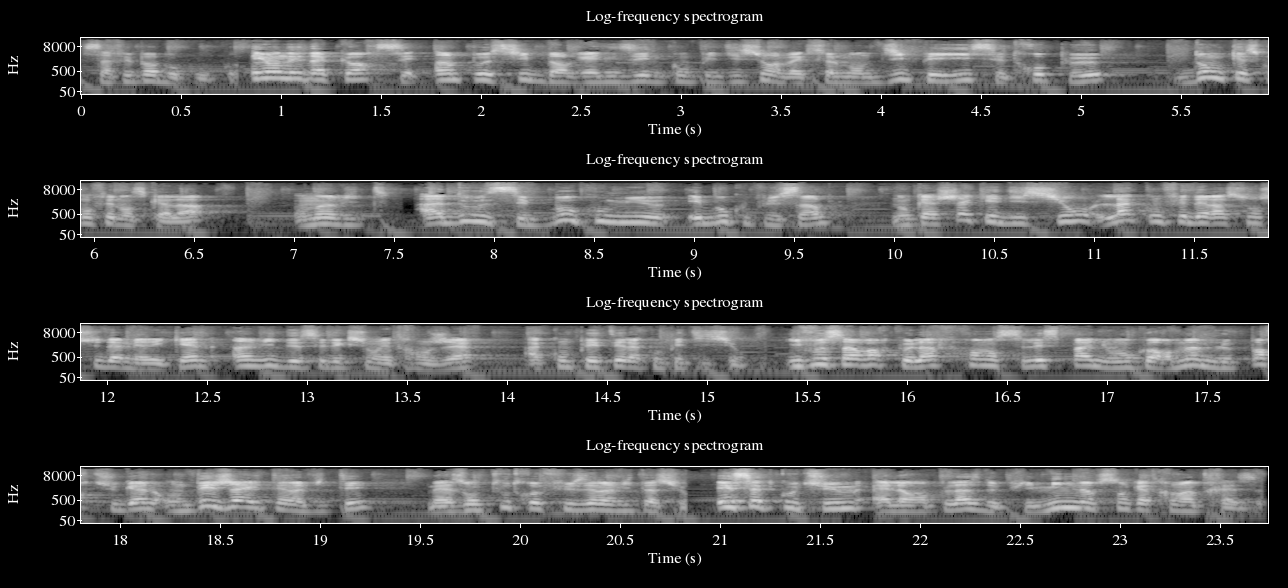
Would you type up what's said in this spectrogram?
ça fait pas beaucoup quoi. Et on est d'accord, c'est impossible d'organiser une compétition avec seulement 10 pays, c'est trop peu, donc qu'est-ce qu'on fait dans ce cas-là? On invite. À 12, c'est beaucoup mieux et beaucoup plus simple. Donc à chaque édition, la Confédération sud-américaine invite des sélections étrangères à compléter la compétition. Il faut savoir que la France, l'Espagne ou encore même le Portugal ont déjà été invités, mais elles ont toutes refusé l'invitation. Et cette coutume, elle est en place depuis 1993.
